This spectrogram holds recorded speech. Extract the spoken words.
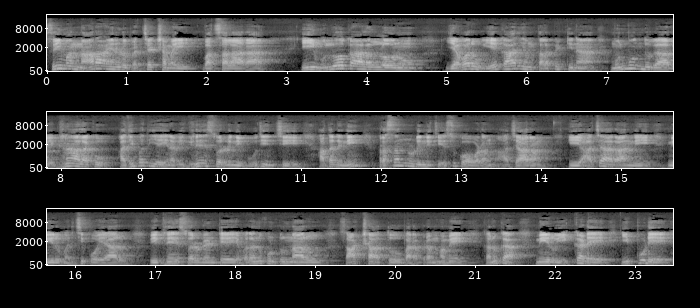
శ్రీమన్నారాయణుడు ప్రత్యక్షమై వత్సలారా ఈ ముల్లోకాలంలోనూ ఎవరు ఏ కార్యం తలపెట్టినా మున్ముందుగా విఘ్నాలకు అధిపతి అయిన విఘ్నేశ్వరుడిని పూజించి అతడిని ప్రసన్నుడిని చేసుకోవడం ఆచారం. ఈ ఆచారాన్ని మీరు మర్చిపోయారు. విఘ్నేశ్వరుడంటే ఎవరనుకుంటున్నారు? సాక్షాత్తు పరబ్రహ్మమే. కనుక మీరు ఇక్కడే ఇప్పుడే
